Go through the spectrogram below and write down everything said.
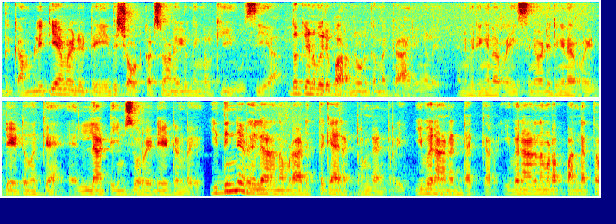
ഇത് കംപ്ലീറ്റ് ചെയ്യാൻ വേണ്ടിയിട്ട് ഏത് ഷോർട്ട് കട്ട്സ് ആണെങ്കിലും നിങ്ങൾക്ക് യൂസ് ചെയ്യുക ഇതൊക്കെയാണ് ഇവർ പറഞ്ഞു കൊടുക്കുന്ന കാര്യങ്ങൾ ഇവരിങ്ങനെ റേസിന് വേണ്ടിയിട്ട് ഇങ്ങനെ റെഡി ആയിട്ട് നിൽക്കാൻ എല്ലാ ടീംസും റെഡി ആയിട്ടുണ്ട്. ഇതിന്റെ ഇടയിലാണ് നമ്മുടെ അടുത്ത ക്യാരക്ടറിന്റെ എൻട്രി ഇവനാണ് ഡക്കർ ഇവനാണ് നമ്മുടെ പണ്ടത്തെ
